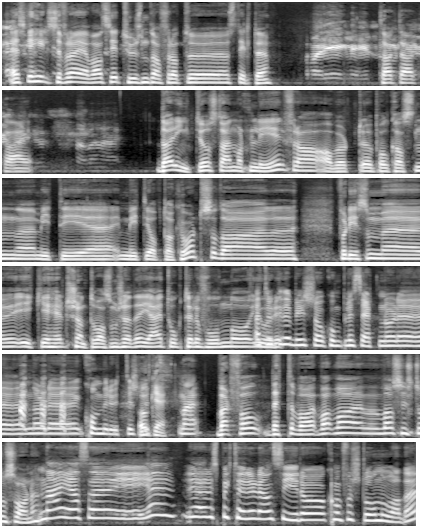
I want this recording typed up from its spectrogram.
Jeg skal hilse fra Eva og si tusen takk for at du stilte. Takk, takk. Hei. Da ringte jo Stein Morten Lier fra Avhørt-podkasten midt, i- midt i opptaket vårt. Så da, eh, for de som eh, ikke helt skjønte hva som skjedde, jeg tok telefonen og Jeg tror ikke det blir så komplisert når det, når det kommer ut til slutt. Okay. Nei. Hvert fall, dette var Hva, hva, hva syns du om svarene? Nei, altså, jeg, jeg respekterer det han sier og kan forstå noe av det.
